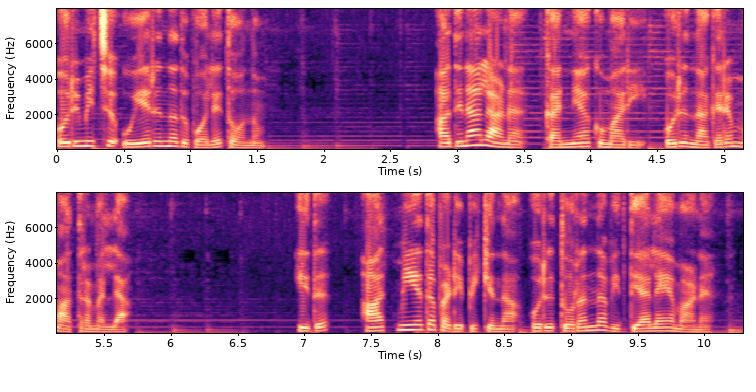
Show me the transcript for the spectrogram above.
ഒരുമിച്ച് ഉയരുന്നതുപോലെ തോന്നും. അതിനാലാണ് കന്യാകുമാരി ഒരു നഗരം മാത്രമല്ല ഇത് ആത്മീയത പഠിപ്പിക്കുന്ന ഒരു തുറന്ന വിദ്യാലയമാണ്.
